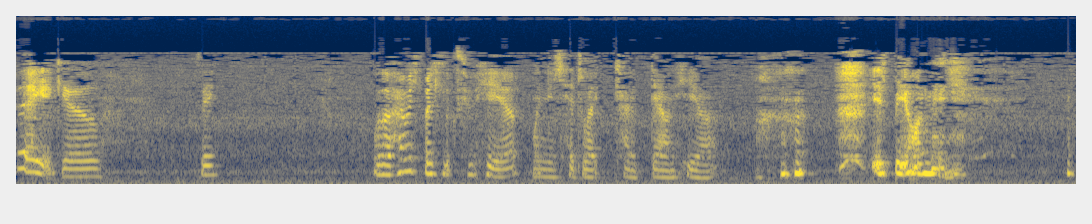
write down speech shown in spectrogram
There you go. See? Although how it's supposed to look through here when his head's like kind of down here is beyond me.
